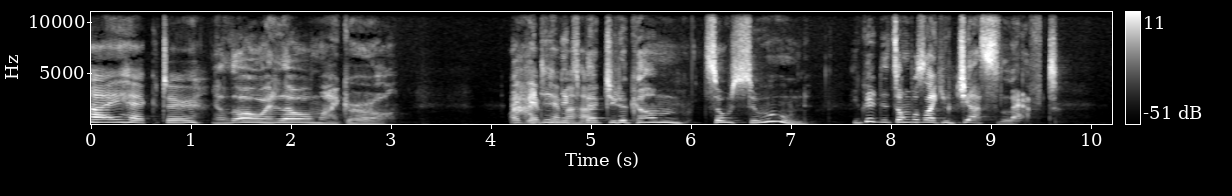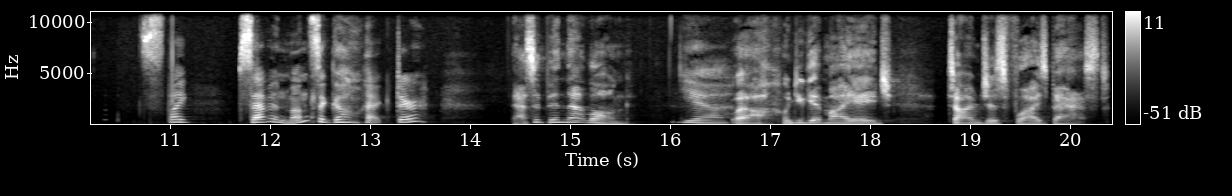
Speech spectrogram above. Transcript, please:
Hi, Hector. Hello, hello, my girl. I I didn't him a expect you to come so soon. You could, it's almost like you just left. It's like seven months ago, Hector. Has it been that long? Yeah. Well, when you get my age, time just flies past.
